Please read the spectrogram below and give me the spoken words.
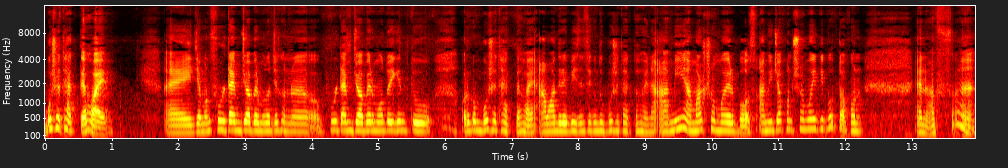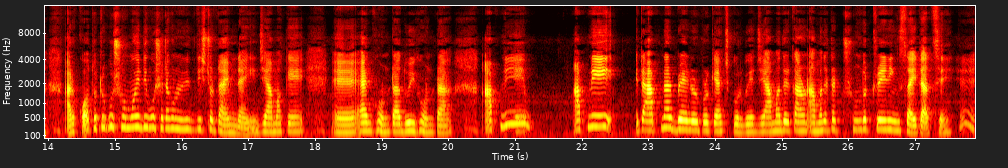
বসে থাকতে হয়। যেমন ফুল টাইম জবের মতো, যখন ফুল টাইম জবের মতোই কিন্তু ওরকম বসে থাকতে হয়। আমাদের এই বিজনেসে কিন্তু বসে থাকতে হয় না। আমি, আমার সময়ের বস আমি যখন সময় দিব তখন এনাফ হ্যাঁ। আর কতটুকু সময় দিব সেটা কোনো নির্দিষ্ট টাইম নাই যে আমাকে এক ঘণ্টা, দুই ঘণ্টা। আপনি আপনি এটা আপনার ব্রেনের উপর ক্যাচ করবে যে আমাদের, কারণ আমাদের একটা সুন্দর ট্রেনিং সাইট আছে হ্যাঁ?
